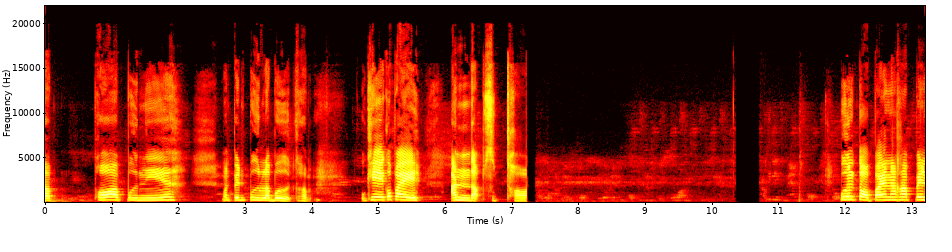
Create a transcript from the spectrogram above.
ครับ เพราะปืนนี้ มันเป็นปืนระเบิดครับ โอเคก็ไปอันดับสุดท้ายปืนต่อไปนะครับ เป็น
